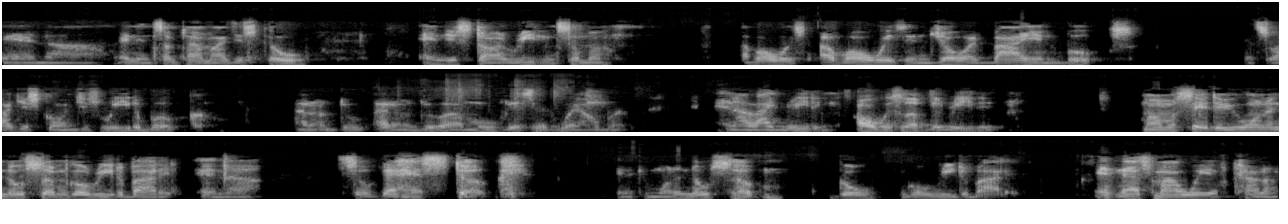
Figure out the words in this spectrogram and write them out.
and uh, and then sometimes I just go and just start reading some of. I've always I've always enjoyed buying books, and so I just go and just read a book. I don't do I don't do uh, movies as well, but and I like reading. Always love to read it. Mama said, if you want to know something, go read about it, and uh, so that has stuck. And if you want to know something, go go read about it. And that's my way of kind of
